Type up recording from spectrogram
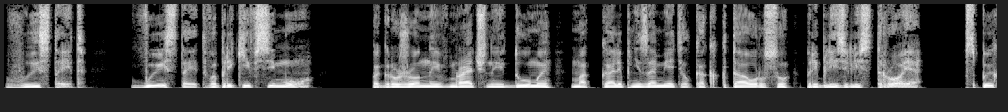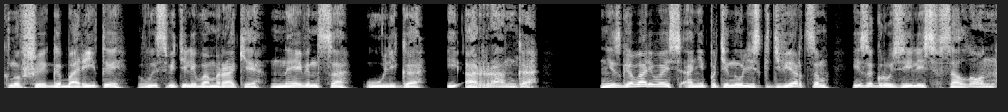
выстоит. Выстоит, вопреки всему. Погруженный в мрачные думы, Маккалеб не заметил, как к Таурусу приблизились трое. Вспыхнувшие габариты высветили во мраке Невинса, Улига и Оранга — не сговариваясь, они потянулись к дверцам и загрузились в салон.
